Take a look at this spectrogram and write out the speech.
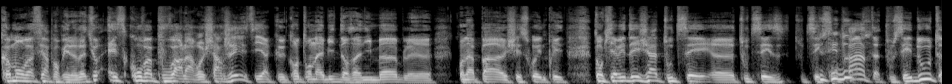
comment on va faire pour payer notre voiture? Est-ce qu'on va pouvoir la recharger? C'est-à-dire que quand on habite dans un immeuble, euh, qu'on n'a pas chez soi une prise. Donc il y avait déjà toutes ces, euh, toutes ces, toutes ces Tous ces contraintes, tous ces doutes.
